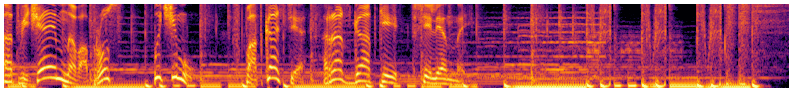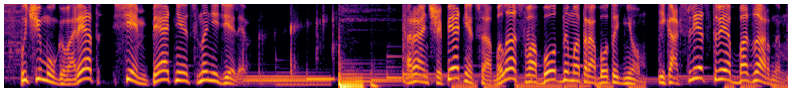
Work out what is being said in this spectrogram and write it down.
Отвечаем на вопрос «Почему?» в подкасте «Разгадки Вселенной». Почему говорят «семь пятниц на неделе»? Раньше пятница была свободным от работы днем и, как следствие, базарным.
